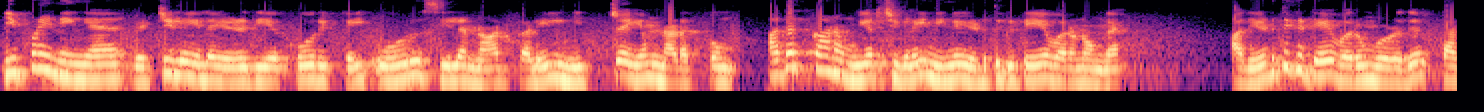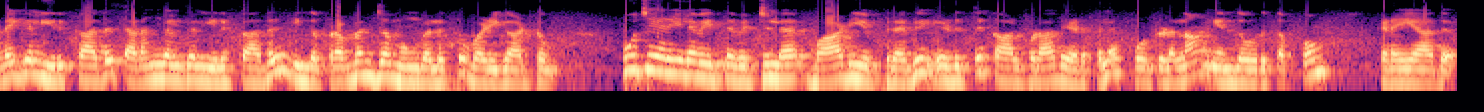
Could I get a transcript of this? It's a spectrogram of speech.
இப்படி நீங்க வெற்றிலையில எழுதிய கோரிக்கை ஒரு சில நாட்களில் நிச்சயம் நடக்கும். அதற்கான முயற்சிகளை நீங்க எடுத்துக்கிட்டே வரணுங்க. அது எடுத்துக்கிட்டே வரும்பொழுது தடைகள் இருக்காது தடங்கல்கள் இருக்காது. இந்த பிரபஞ்சம் உங்களுக்கு வழிகாட்டும். பூஜை அறையில வைத்த வெற்றில வாடிய பிறகு எடுத்து கால்படாத இடத்துல போட்டுடலாம். எந்த ஒரு தப்பும் கிடையாது.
